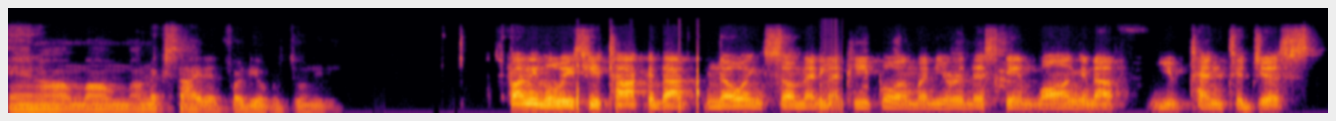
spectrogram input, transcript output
and I'm um, I'm excited for the opportunity. It's funny, Luis, you talk about knowing so many people, and when you're in this game long enough, you tend to just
